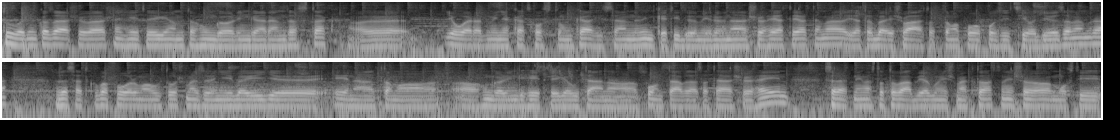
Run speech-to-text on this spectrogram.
Túl vagyunk az első verseny hétvégén, amit a Hungaroringen rendeztek. Jó eredményeket hoztunk el, hiszen mindkét időmérőn első helyet értem el, illetve be is váltottam a polpozíció győzelemre az Eszed Kupa formautós mezőnyébe így én álltam a, a hungaringi hétvége után a ponttáblázat első helyén. Szeretném ezt a továbbiakban is megtartani, és a Moszti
